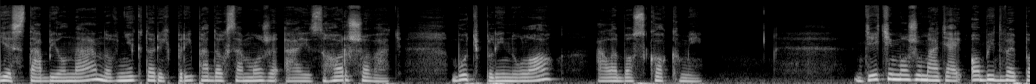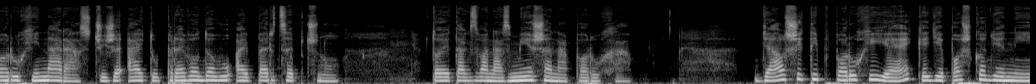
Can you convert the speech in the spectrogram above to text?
Je stabilná, no v niektorých prípadoch sa môže aj zhoršovať. Buď plynulo, alebo skokmi. Deti môžu mať aj obidve poruchy naraz, čiže aj tú prevodovú, aj percepčnú. To je tzv. zmiešaná porucha. Ďalší typ poruchy je, keď je poškodený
